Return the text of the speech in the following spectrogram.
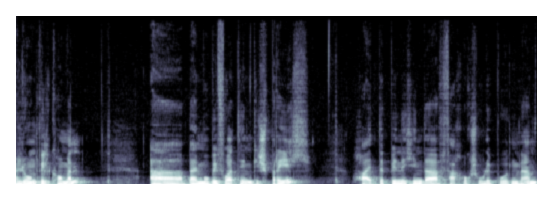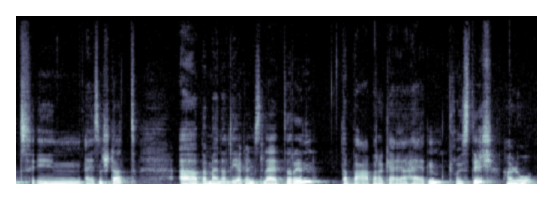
Hallo und willkommen äh, bei Mobiforte im Gespräch. Heute bin ich in der Fachhochschule Burgenland in Eisenstadt äh, bei meiner Lehrgangsleiterin, der Barbara Geier-Heiden. Grüß dich. Hallo.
